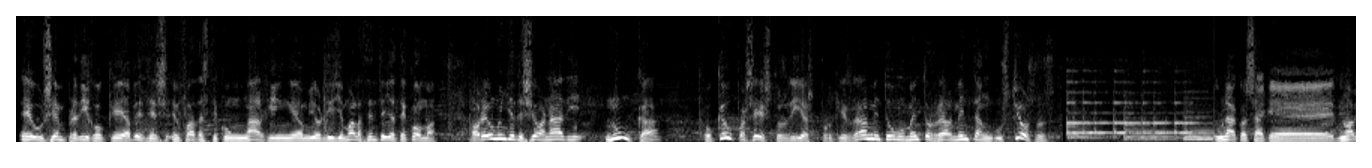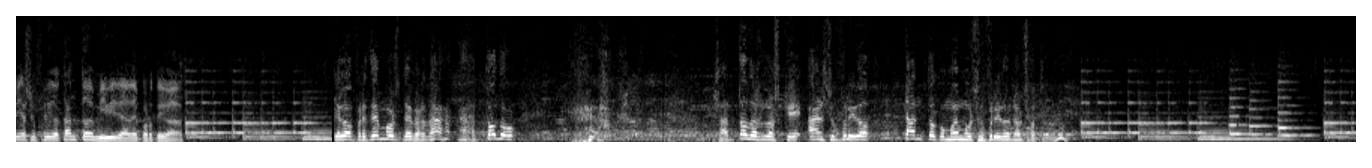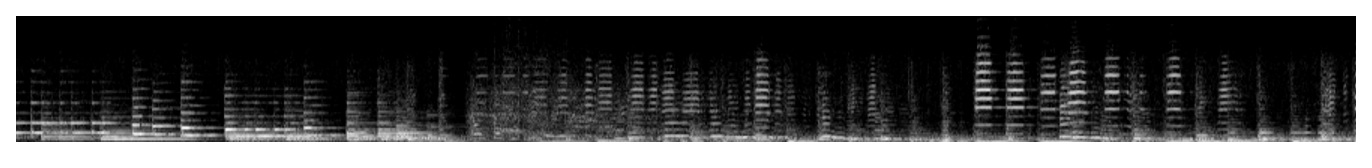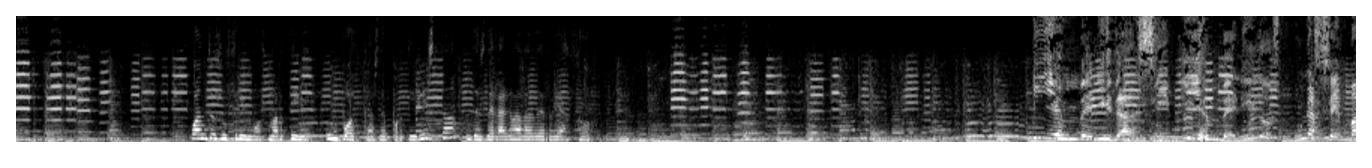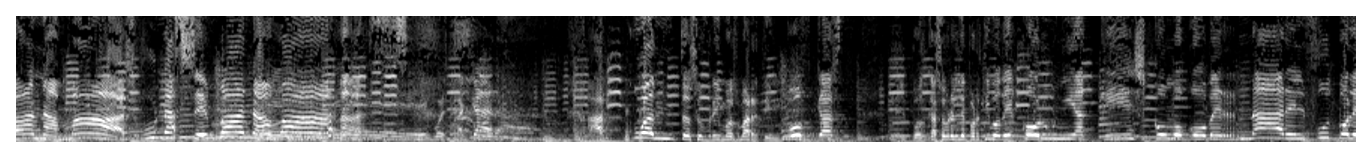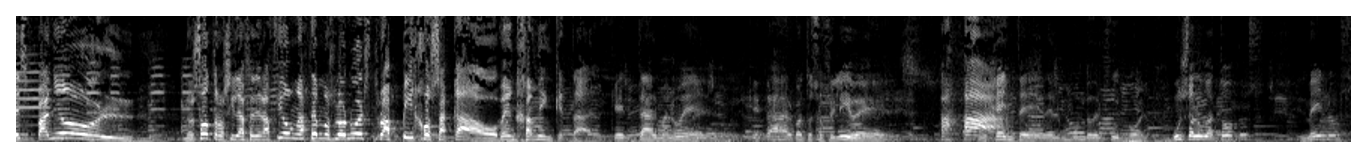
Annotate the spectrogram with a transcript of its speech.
Eu sempre digo que a veces enfadaste con alguén e ao mellor dille mala centella te coma. Ahora eu non lle deseo a nadie nunca o que eu pasei estos días porque realmente houve momentos realmente angustiosos. Una cosa que no había sufrido tanto en mi vida deportiva. Que lo ofrecemos de verdad a todo a todos los que han sufrido tanto como hemos sufrido nosotros. ¿no? ¿Cuánto sufrimos, Martín? Un podcast deportivista desde la grada de Riazor. Bienvenidas y bienvenidos una semana más, una semana más. ¡Eh, vuestra cara! ¿A cuánto sufrimos Martín Podcast? El podcast sobre el Deportivo de Coruña que es como gobernar el fútbol español. Nosotros y la federación hacemos lo nuestro a pijo sacao. Benjamín, ¿qué tal? ¿Qué tal, Manuel? ¿Qué tal? ¿Cuántos sufrilibes? Ajá. Gente del mundo del fútbol. Un saludo a todos, menos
